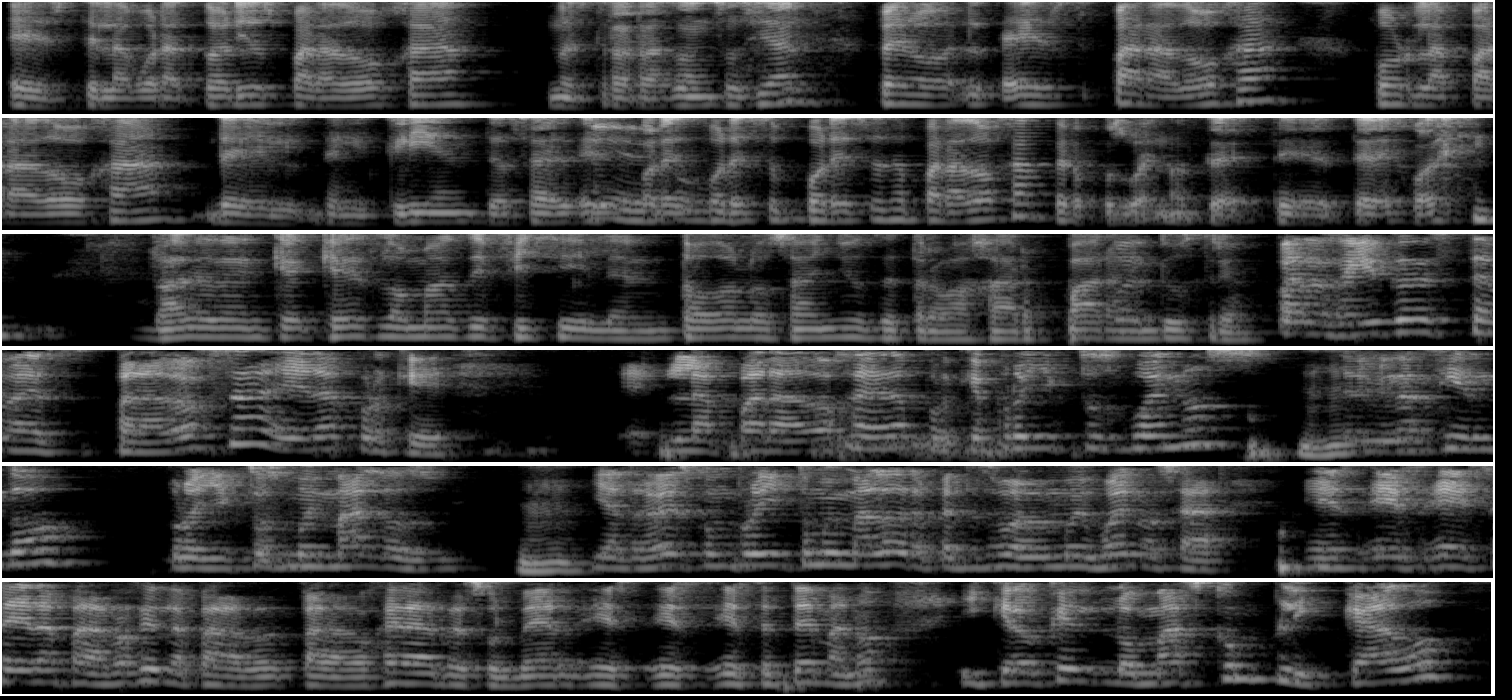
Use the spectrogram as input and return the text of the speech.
este, laboratorios paradoja nuestra razón social, pero es paradoja por la paradoja del, del cliente, o sea, por, por, eso, por eso esa paradoja, pero pues bueno, te, te, te dejo. Vale, ¿qué, ¿qué, es lo más difícil en todos los años de trabajar para industria? Para seguir con este tema, es paradoja era porque la paradoja era porque proyectos buenos terminan siendo proyectos muy malos. Y al revés, con un proyecto muy malo de repente se vuelve muy bueno. O sea, es, es, esa era paradoja y la paradoja era resolver este tema, ¿no? Y creo que lo más complicado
